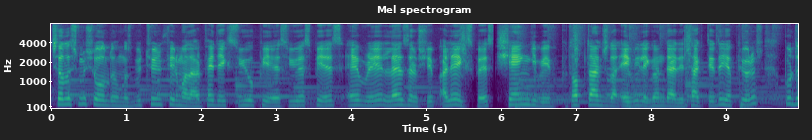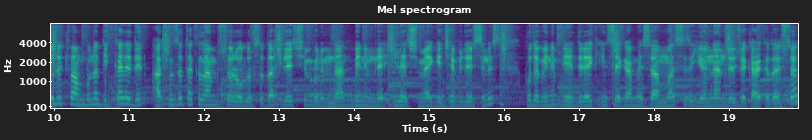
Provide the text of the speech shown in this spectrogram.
çalışmış olduğumuz bütün firmalar FedEx, UPS, USPS, Every, Lazership, AliExpress, Shein gibi toptancılar evriyle gönderdiği takdirde yapıyoruz. Burada lütfen buna dikkat edin. Aklınıza takılan bir soru olursa da iletişim bölümünden benimle iletişime geçebilirsiniz. Bu da benim e, direkt Instagram hesabıma sizi yönlendirecek arkadaşlar.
